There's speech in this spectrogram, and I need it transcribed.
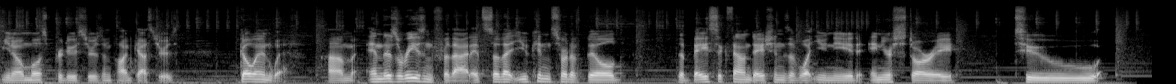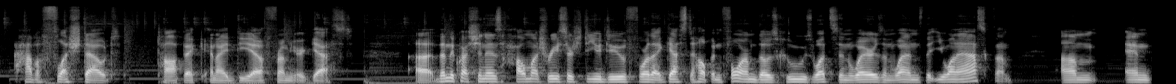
you know, most producers and podcasters go in with. Um, and there's a reason for that. It's so that you can sort of build the basic foundations of what you need in your story to have a fleshed out topic and idea from your guest. Uh, then the question is, how much research do you do for that guest to help inform those who's, what's, and where's and when's that you want to ask them? Um, and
